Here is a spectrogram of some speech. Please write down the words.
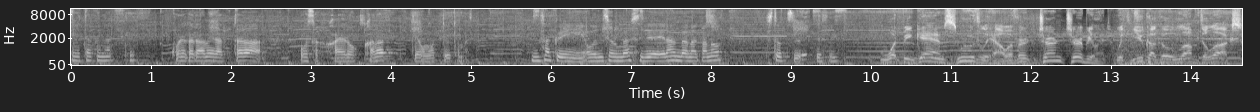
やりたくなってこれがダメだったら大阪帰ろうかなって思っていきました。無作為にオーディション出して選んだ中の一つですね。What began smoothly, however, turned turbulent with Yukako Love Deluxe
